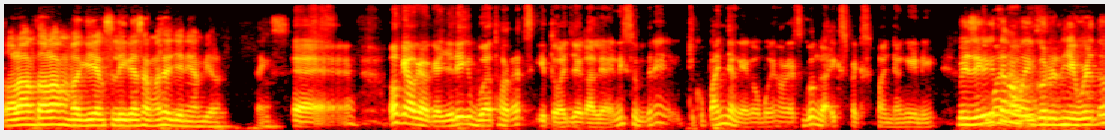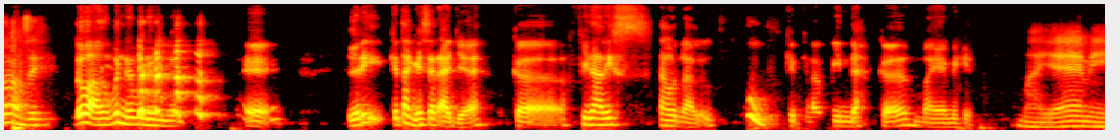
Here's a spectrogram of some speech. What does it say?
tolong tolong bagi yang seliga sama saya jadi ambil. Thanks. Eh, oke oke oke. Jadi buat Hornets itu aja kali ya. Ini sebenarnya cukup panjang ya ngomongin Hornets. Gue nggak expect sepanjang ini. Basically Cuman kita ngomongin abis... Gordon Hayward doang sih. Doang, bener bener bener. eh. Jadi kita geser aja ke finalis tahun lalu. Uh. Kita pindah ke Miami Heat. Miami.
